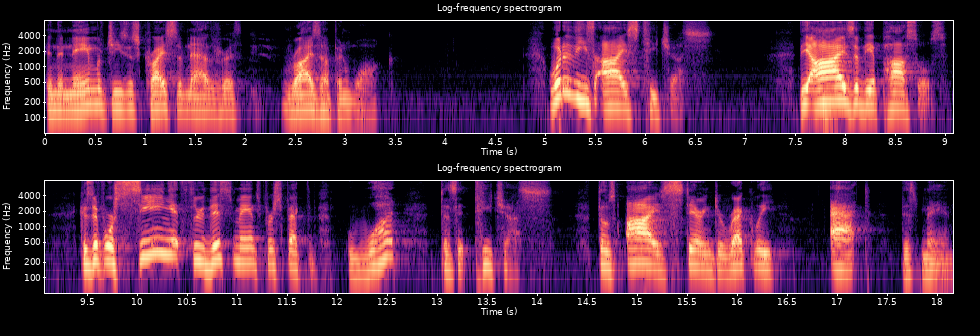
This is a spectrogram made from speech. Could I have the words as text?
In the name of Jesus Christ of Nazareth, rise up and walk. What do these eyes teach us? The eyes of the apostles. Because if we're seeing it through this man's perspective, what does it teach us? Those eyes staring directly at this man.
